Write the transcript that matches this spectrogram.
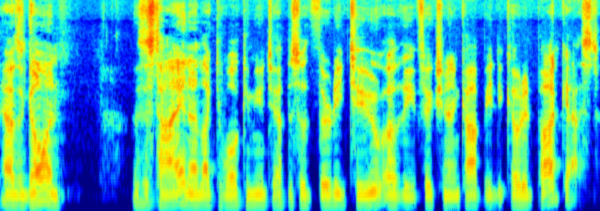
How's it going? This is Ty, and I'd like to welcome you to episode 32 of the Fiction and Copy Decoded podcast.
